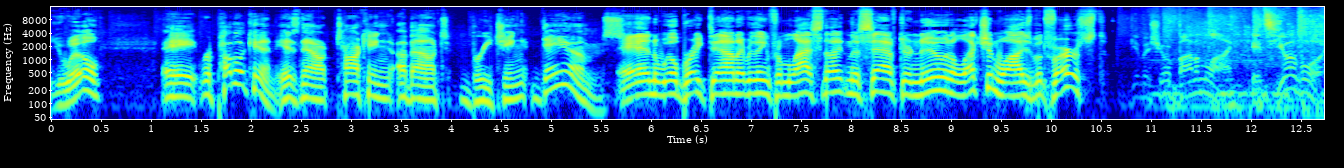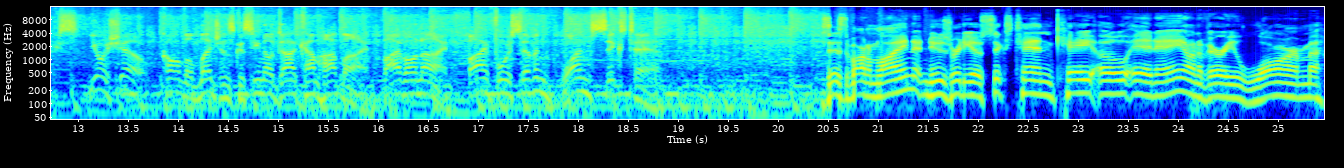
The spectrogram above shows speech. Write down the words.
You will. A Republican is now talking about breaching dams. And we'll break down everything from last night and this afternoon, election wise. But first, Give us your bottom line. It's your voice, your show. Call the legendscasino.com hotline 509 547 1610. This is the bottom line. News Radio 610 KONA on a very warm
